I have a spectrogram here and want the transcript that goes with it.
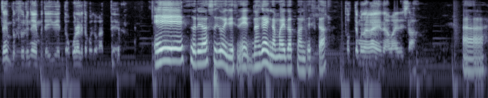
全部フルネームで言えって怒られたことがあって、ええー、それはすごいですね。長い名前だったんですか？とっても長い名前でした。ああ。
